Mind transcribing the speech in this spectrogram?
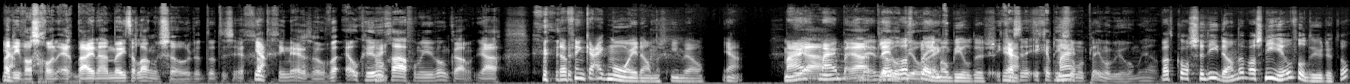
Maar die was gewoon echt bijna een meter lang of zo. Dat, dat is echt, Ja. ging nergens over. Maar ook heel gaaf om in je woonkamer. Ja, Dat vind ik eigenlijk mooier dan misschien wel. Ja. Maar, Ja, maar, maar ja, dat Playmobil, was. Playmobil dus. ik, ja. heb, ik heb niet met Playmobil. Maar ja. Wat kostte die dan? Dat was niet heel veel duurder, toch?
